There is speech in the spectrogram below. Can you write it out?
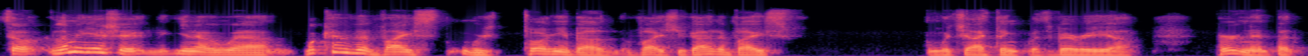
So let me ask you, you know, uh, what kind of advice we're talking about advice? You got advice, which I think was very uh, pertinent, but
